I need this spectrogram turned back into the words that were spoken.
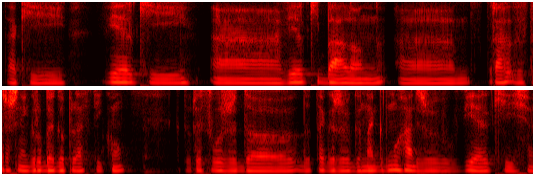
taki wielki, e, wielki balon ze strasznie grubego plastiku, który służy do, do tego, żeby go nagdmuchać, żeby był wielki i się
